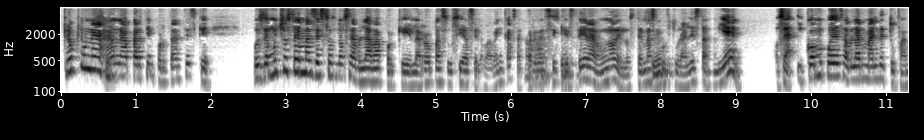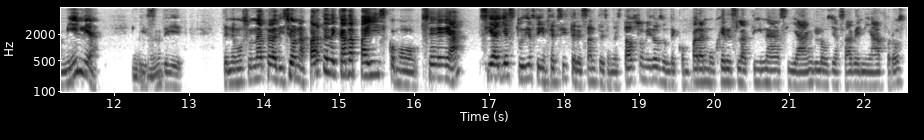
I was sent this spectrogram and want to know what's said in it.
Creo que una, parte importante es que, pues de muchos temas de estos no se hablaba porque la ropa sucia se lavaba en casa. Acuérdense que este era uno de los temas culturales también. O sea, ¿y cómo puedes hablar mal de tu familia? Este, tenemos una tradición, aparte de cada país como sea, sí hay estudios, fíjense, interesantes en Estados Unidos donde comparan mujeres latinas y anglos, ya saben, y afros,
